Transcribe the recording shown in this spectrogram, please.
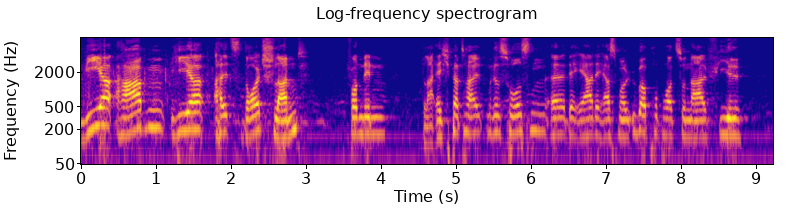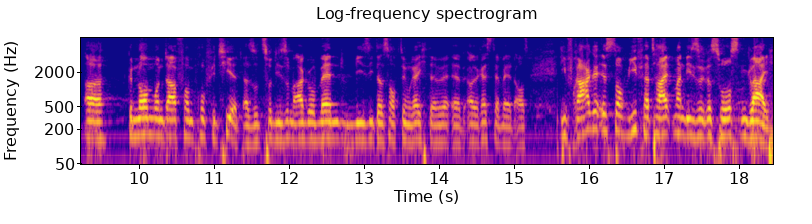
wir haben hier als Deutschland von den gleich verteilten Ressourcen äh, der Erde erstmal überproportional viel äh, genommen und davon profitiert. Also zu diesem Argument, wie sieht das auf dem der, äh, Rest der Welt aus? Die Frage ist doch, wie verteilt man diese Ressourcen gleich?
